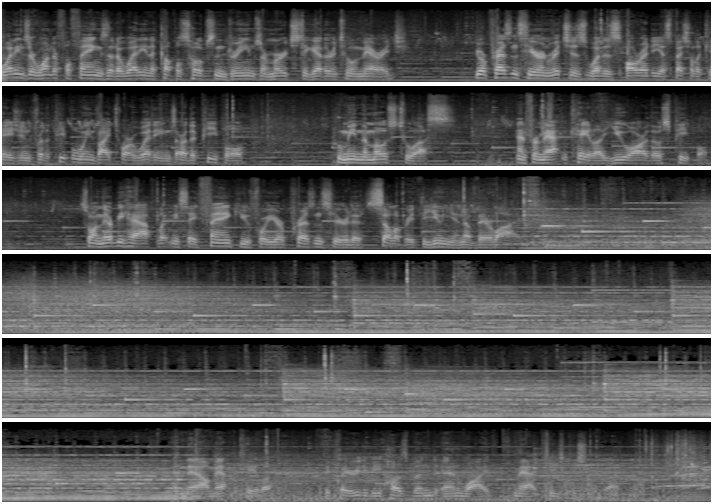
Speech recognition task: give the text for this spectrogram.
Weddings are wonderful things. At a wedding, a couple's hopes and dreams are merged together into a marriage. Your presence here enriches what is already a special occasion, for the people we invite to our weddings are the people who mean the most to us. And for Matt and Kayla, you are those people. So, on their behalf, let me say thank you for your presence here to celebrate the union of their lives. And now, Matt and Kayla declare you to be husband and wife. Matt, please kiss your bride.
